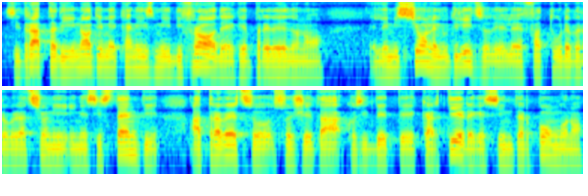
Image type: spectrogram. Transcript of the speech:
Si tratta di noti meccanismi di frode che prevedono l'emissione e l'utilizzo delle fatture per operazioni inesistenti attraverso società cosiddette cartiere che si interpongono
